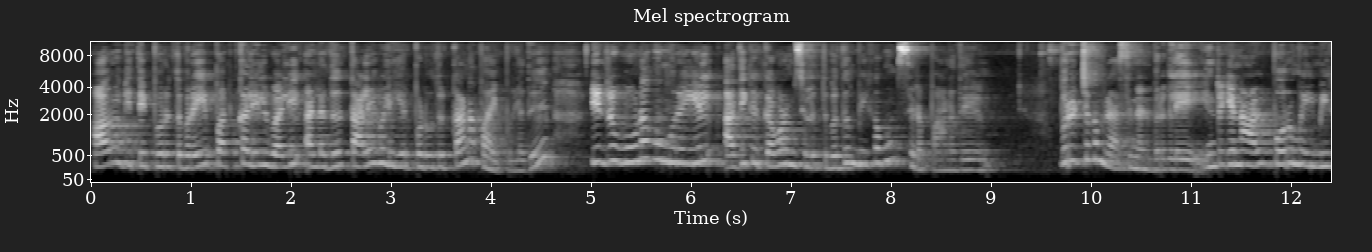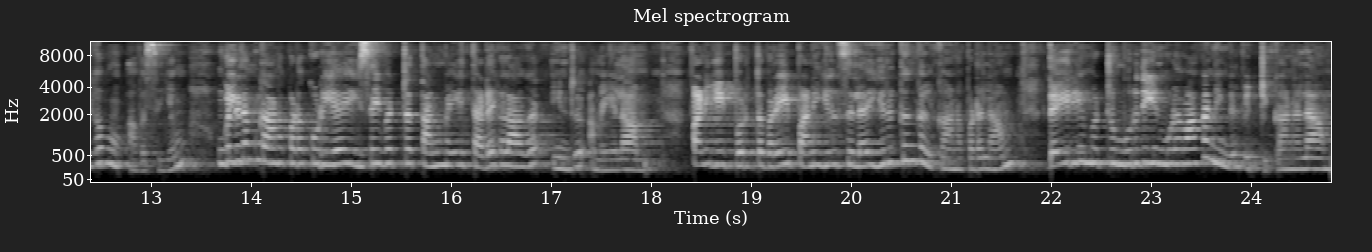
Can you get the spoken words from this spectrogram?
ஆரோக்கியத்தை பொறுத்தவரை பற்களில் வலி அல்லது தலைவலி ஏற்படுவதற்கான வாய்ப்புள்ளது. இன்று உணவு முறையில் அதிக கவனம் செலுத்துவது மிகவும் சிறப்பானது. விருச்சகம் ராசி நண்பர்களே இன்றைய நாள் பொறுமை மிகவும் அவசியம். உங்களிடம் காணப்படக்கூடிய இசைவற்ற தன்மை தடைகளாக இன்று அமையலாம். பணியை பொறுத்தவரை பணியில் சில இறுக்கங்கள் காணப்படலாம். தைரியம் மற்றும் உறுதியின் மூலமாக நீங்கள் வெற்றி காணலாம்.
